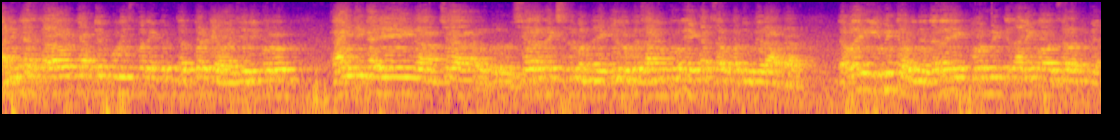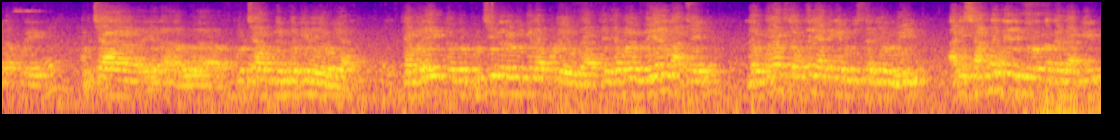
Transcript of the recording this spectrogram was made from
आणि त्या स्थळावरती आपले पोलीस पण एकदम तत्पर ठेवा जेणेकरून काही ठिकाणी आमच्या अं, शहराध्यक्षाचं म्हणणं आहे की लोक जाणीवपूर्वक एकाच चौकात उभे राहतात. त्यामुळे एक लिमिट ठेवून दे त्याला एक दोन मिनिटं झाली का चला तुम्ही आता पुढे पुढच्या पुढच्या गणपतीला येऊया. त्यामुळे पुढची मिरवणुकीला पुढे येऊया. त्याच्यामुळे वेळ वाचेल. लवकरात लवकर या ठिकाणी विसर्जन होईल आणि शांततेने मिरवणुका जातील.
